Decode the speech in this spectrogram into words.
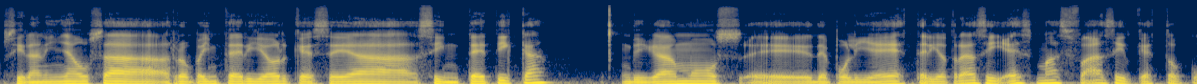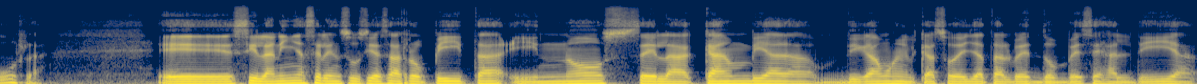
si la niña usa ropa interior que sea sintética, digamos eh, de poliéster y otras así, es más fácil que esto ocurra. Eh, si la niña se le ensucia esa ropita y no se la cambia, digamos en el caso de ella tal vez dos veces al día,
